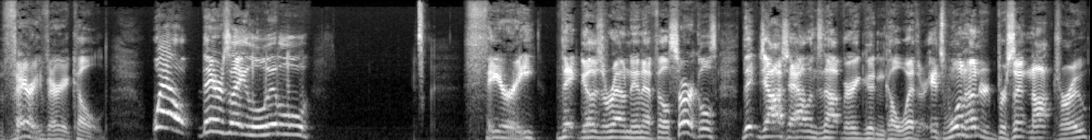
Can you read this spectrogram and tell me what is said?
very, very cold. Well, there's a little theory that goes around NFL circles that Josh Allen's not very good in cold weather. It's 100% not true.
